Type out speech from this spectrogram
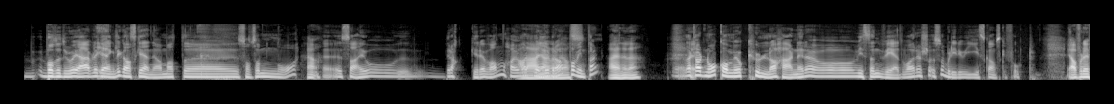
Både du og jeg er vel egentlig ganske enige om at uh, sånn som nå, Ja. uh, så er jo brakkere vann har jo Ja, vært veldig bra det, på vinteren. Jeg er enig i det. Eh, Det er klart, nå kommer jo kulda her nede, og hvis den vedvarer, så, så blir det jo is ganske fort. Ja, for det,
